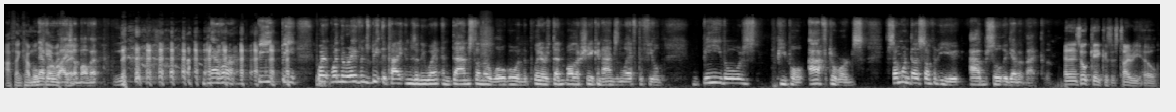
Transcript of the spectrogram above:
I think I'm okay Never with rise it. above it. Never. Be, be, when, when the Ravens beat the Titans and they went and danced on their logo and the players didn't bother shaking hands and left the field, be those people afterwards. If someone does something to you, absolutely give it back to them. And it's okay because it's Tyreek Hill,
